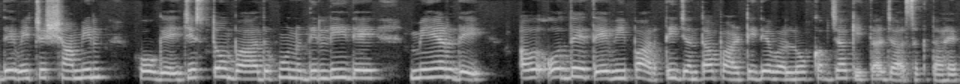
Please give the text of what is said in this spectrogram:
ਦੇ ਵਿੱਚ ਸ਼ਾਮਿਲ ਹੋ ਗਏ, ਜਿਸ ਤੋਂ ਬਾਅਦ ਹੁਣ ਦਿੱਲੀ ਦੇ ਮੇਅਰ ਦੇ ਅਹੁਦੇ ਤੇ ਵੀ ਭਾਰਤੀ ਜਨਤਾ ਪਾਰਟੀ ਦੇ ਵੱਲੋਂ ਕਬਜ਼ਾ ਕੀਤਾ ਜਾ ਸਕਦਾ ਹੈ।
